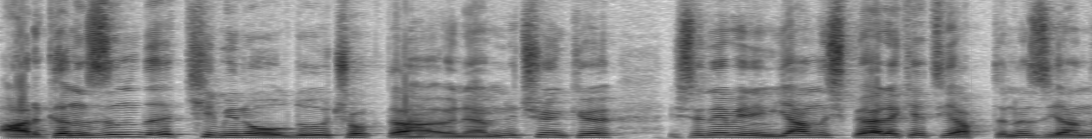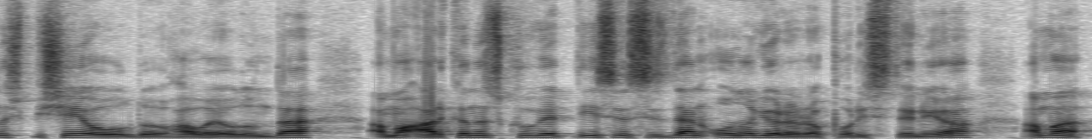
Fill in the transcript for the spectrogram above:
arkanızın da kimin olduğu çok daha önemli. Çünkü işte ne bileyim yanlış bir hareket yaptınız, yanlış bir şey oldu hava yolunda ama arkanız kuvvetliyse sizden ona göre rapor isteniyor. Ama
